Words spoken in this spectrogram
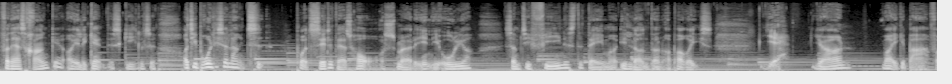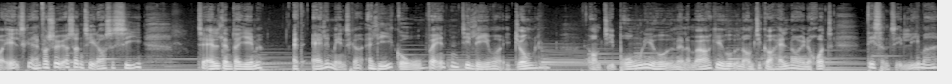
for deres ranke og elegante skikkelse, og de bruger lige så lang tid på at sætte deres hår og smøre det ind i olier, som de fineste damer i London og Paris. Ja, Jørgen var ikke bare forelsket, han forsøger sådan set også at sige til alle dem derhjemme, at alle mennesker er lige gode, hvad enten de lever i junglen, om de er brune i huden eller mørke i huden, om de går halvnøgne rundt, det er sådan set lige meget.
